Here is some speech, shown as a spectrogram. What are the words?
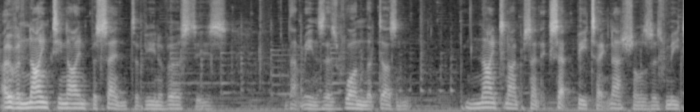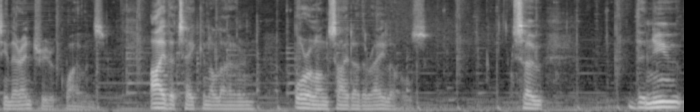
Over 99% of universities, that means there's one that doesn't, 99% accept BTEC Nationals as meeting their entry requirements, either taken alone or alongside other A-levels. So the new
